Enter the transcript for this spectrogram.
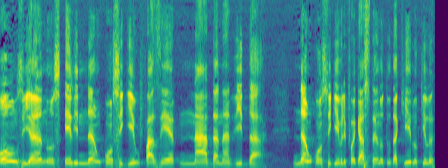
11 anos ele não conseguiu fazer nada na vida. Não conseguiu, ele foi gastando tudo aquilo, aquilo,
